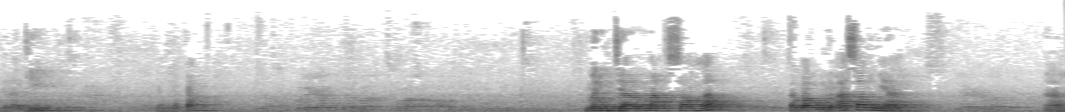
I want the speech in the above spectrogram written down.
ada lagi yang belakang menjamak sholat tanpa wudhu asalnya nah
